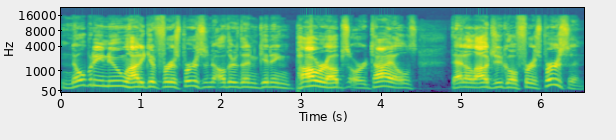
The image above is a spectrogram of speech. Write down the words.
Nobody knew how to get first person other than getting power ups or tiles that allowed you to go first person.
